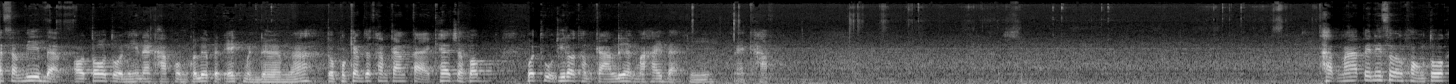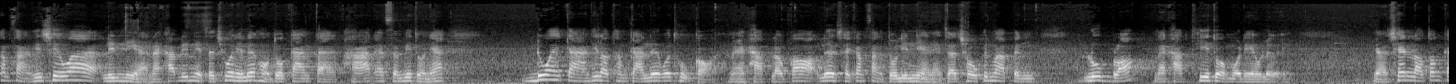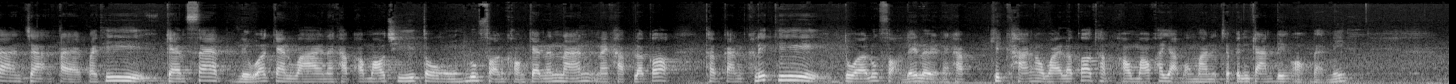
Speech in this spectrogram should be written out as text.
assembly แบบออโต้ตัวนี้นะครับ ผมก็เลือกเป็น x เหมือนเดิมนะ ตัวโปรแกรมจะทำการแตกแค่เฉพาะวัตถุที่เราทำการเลือกมาให้แบบนี้นะครับถัดมาเป็นในส่วนของตัวคำสั่งที่ชื่อว่า linear นะครับ linear จะช่วยในเรื่องของตัวการแตก part assembly ตัวนี้ ด้วยการที่เราทำการเลือกวัตถุก่อนนะครับ แล้วก็เลือกใช้คำสั่งตัว linear เนี่ยจะโชว์ขึ้นมาเป็นรูปบล็อกนะครับที่ตัวโมเดลเลย อย่างเช่นเราต้องการจะแตกไปที่แกน Z หรือว่าแกน Y นะครับ เอาเมาส์ชี้ตรงลูกศรของแกนนั้นๆนะครับ แล้วก็ทำการคลิกที่ตัวลูกศรได้เลยนะครับ คลิกค้างเอาไว้แล้วก็ทำเอาเมาส์ขยับออกมาเนี่ยจะเป็นการดึงออกแบบนี้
